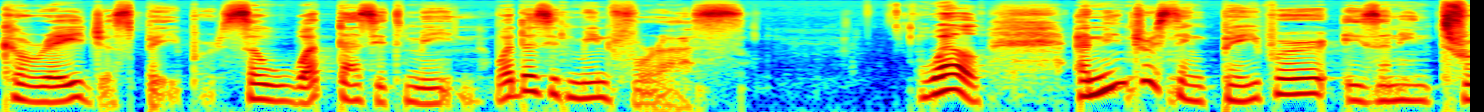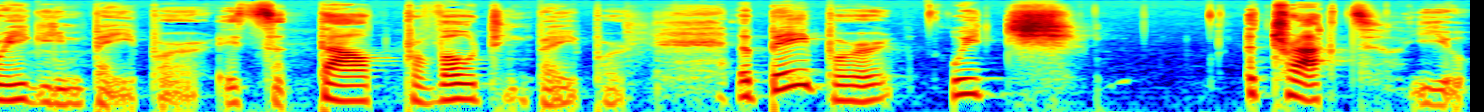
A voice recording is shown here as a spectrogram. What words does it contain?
courageous papers. So, what does it mean? What does it mean for us? Well, an interesting paper is an intriguing paper. It's a thought provoking paper. A paper which attracts you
